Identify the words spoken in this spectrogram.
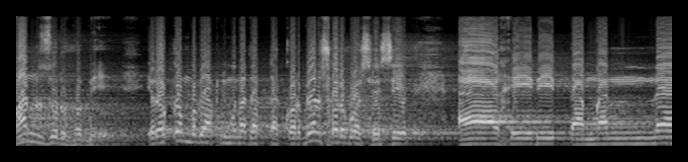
মানজুর হবে। এরকমভাবে আপনি মোনাজাতটা করবেন। সর্বশেষে, আখিরি তামান্না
